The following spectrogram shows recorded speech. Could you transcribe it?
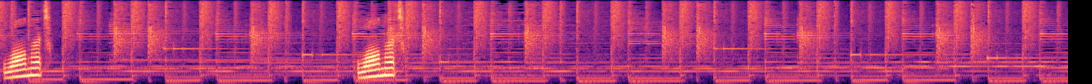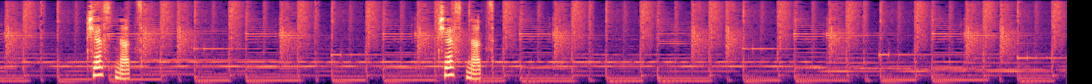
Walnut. Walnut chestnuts. Chestnuts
